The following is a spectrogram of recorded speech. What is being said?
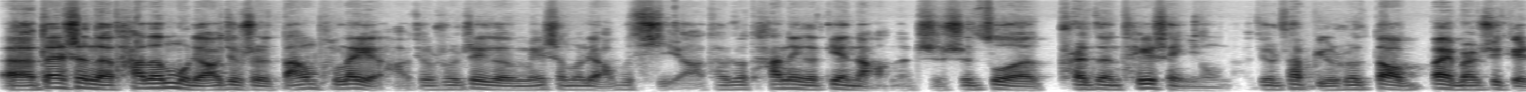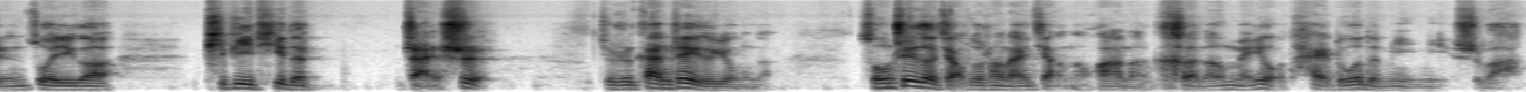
呃，但是呢，他的幕僚就是 downplay 哈，就是说这个没什么了不起啊，他说他那个电脑呢只是做 presentation 用的，就是他比如说到外边去给人做一个 PPT 的展示，就是干这个用的。从这个角度上来讲的话呢，可能没有太多的秘密，是吧？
